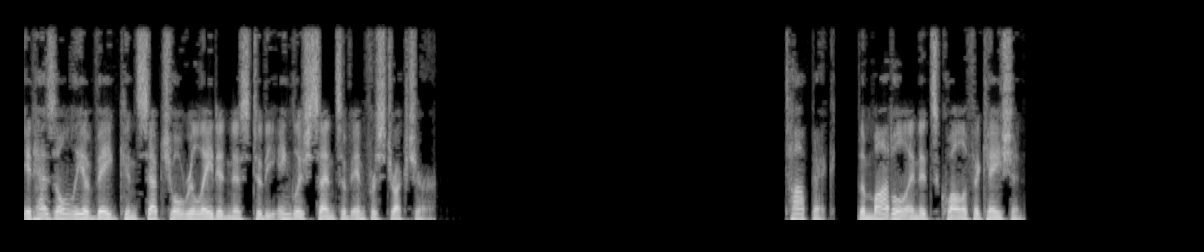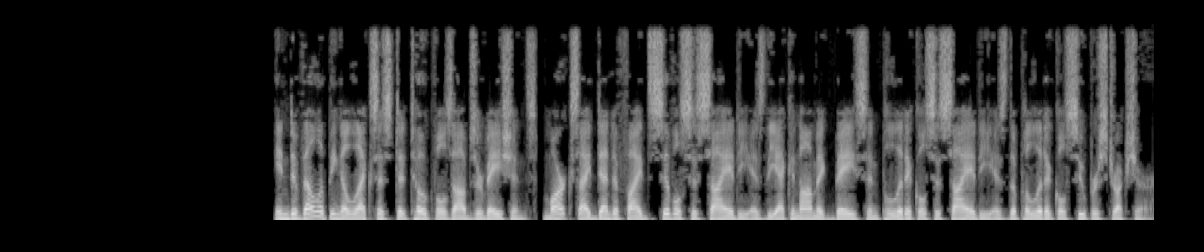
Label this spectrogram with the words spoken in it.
It has only a vague conceptual relatedness to the English sense of infrastructure. The model and its qualification In developing Alexis de Tocqueville's observations, Marx identified civil society as the economic base and political society as the political superstructure.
